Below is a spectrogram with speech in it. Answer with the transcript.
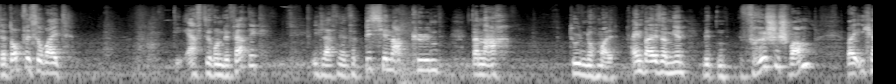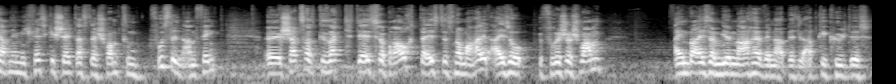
der Topf ist soweit die erste Runde fertig. Ich lasse ihn jetzt ein bisschen abkühlen. Danach tue ich nochmal einbalsamieren mit einem frischen Schwamm, weil ich habe nämlich festgestellt, dass der Schwamm zum Fusseln anfängt. Äh, Schatz hat gesagt, der ist verbraucht, da ist es normal, also frischer Schwamm, einbalsamieren nachher, wenn er ein bisschen abgekühlt ist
